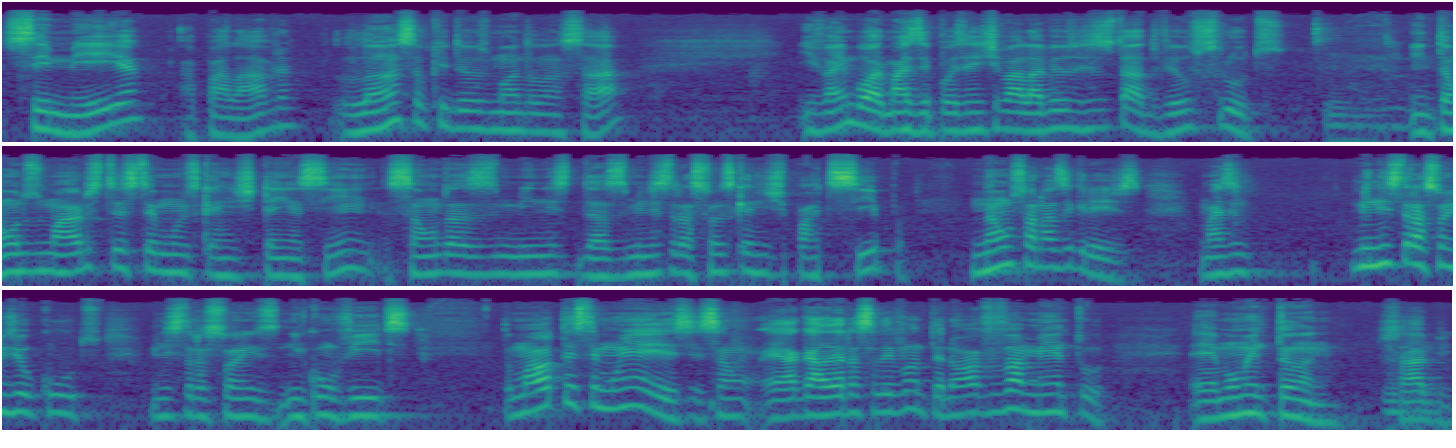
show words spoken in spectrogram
semeia a palavra, lança o que Deus manda lançar e vai embora. Mas depois a gente vai lá ver os resultados, ver os frutos. Então, um dos maiores testemunhos que a gente tem, assim, são das, das ministrações que a gente participa, não só nas igrejas, mas em ministrações em ocultos, ministrações em convites. O maior testemunho é esse, são, é a galera se levantando, é um avivamento é, momentâneo, sabe?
